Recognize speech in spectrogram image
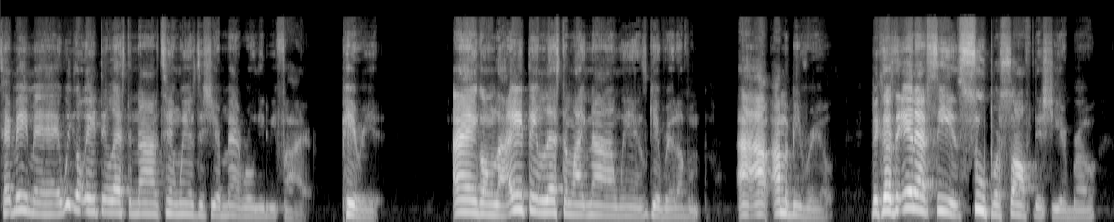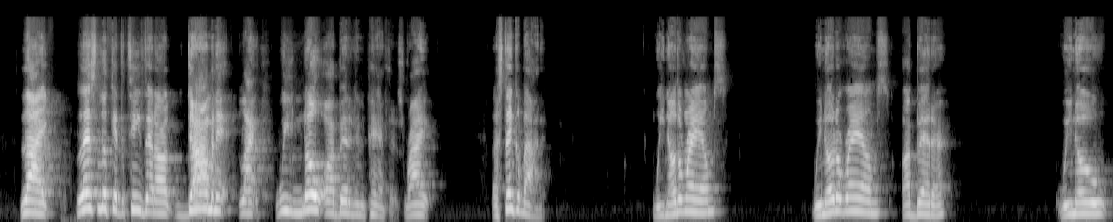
to me, man, if we go anything less than nine or ten wins this year, Matt Rhule need to be fired. Period. I ain't gonna lie. Anything less than like nine wins, get rid of them. I, I I'm gonna be real because the NFC is super soft this year, bro. Like, let's look at the teams that are dominant, like we know are better than the Panthers, right? Let's think about it. We know the Rams. We know the Rams are better. We know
